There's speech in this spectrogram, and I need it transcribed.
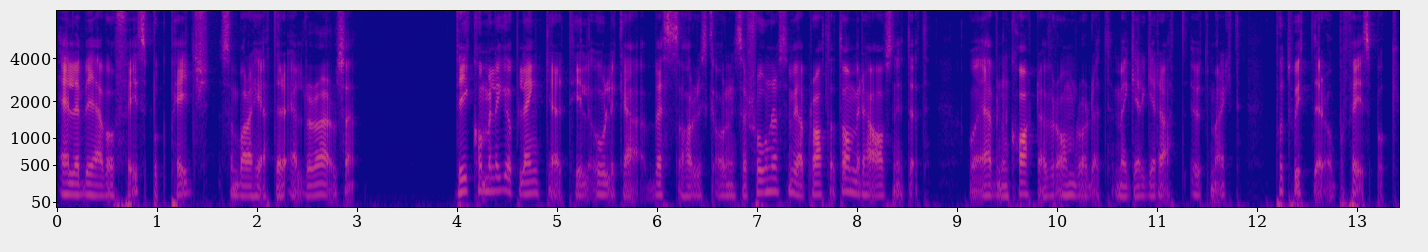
eller via vår Facebook-page som bara heter Eldorörelse. Vi kommer lägga upp länkar till olika västsahariska organisationer som vi har pratat om i det här avsnittet och även en karta över området med Gergerat utmärkt på Twitter och på Facebook.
